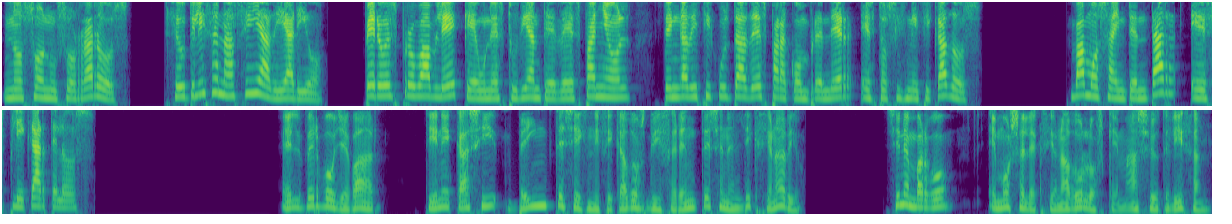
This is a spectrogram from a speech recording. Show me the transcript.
no son usos raros. Se utilizan así a diario, pero es probable que un estudiante de español tenga dificultades para comprender estos significados. Vamos a intentar explicártelos. El verbo llevar tiene casi 20 significados diferentes en el diccionario. Sin embargo, hemos seleccionado los que más se utilizan,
